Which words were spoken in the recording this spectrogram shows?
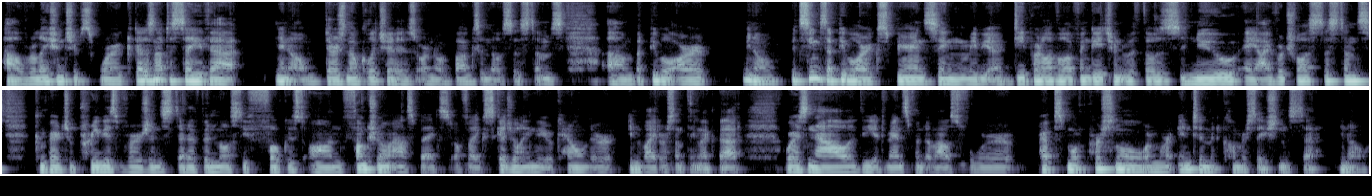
how relationships work. That is not to say that you know there's no glitches or no bugs in those systems, um, but people are you know it seems that people are experiencing maybe a deeper level of engagement with those new AI virtual assistants compared to previous versions that have been mostly focused on functional aspects of like scheduling your calendar invite or something like that. Whereas now the advancement allows for perhaps more personal or more intimate conversations that you know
